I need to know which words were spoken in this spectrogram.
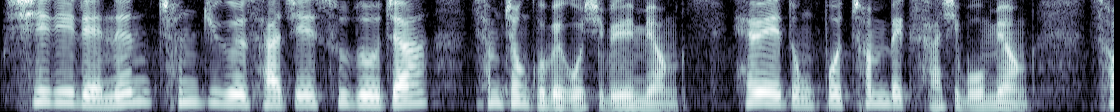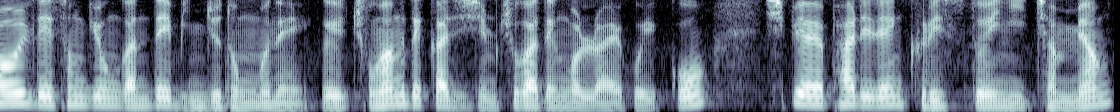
7일에는 천주교 사제 수도자 3,951명, 해외 동포 1,145명, 서울대 성균관대 민주동문회, 그 중앙대까지 지금 추가된 걸로 알고 있고 12월 8일엔 그리스도인 2,000명,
